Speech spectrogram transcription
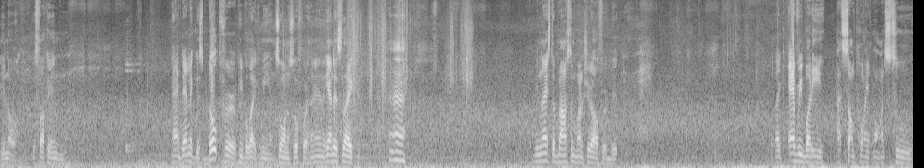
you know, this fucking pandemic is built for people like me and so on and so forth. And in the end, it's like, eh, be nice to bounce to Montreal for a bit. like everybody at some point wants to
